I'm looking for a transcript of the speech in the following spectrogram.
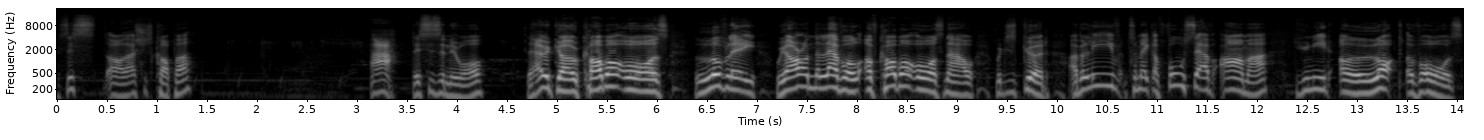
Is this... Oh, that's just copper. Ah, this is a new ore. There we go. Cobalt ores. Lovely. We are on the level of cobalt ores now, which is good. I believe to make a full set of armor, you need a lot of ores.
